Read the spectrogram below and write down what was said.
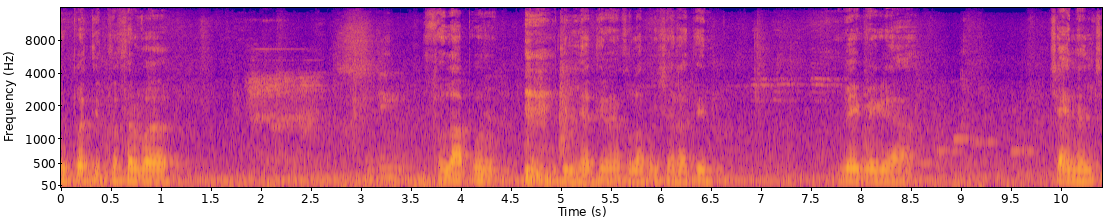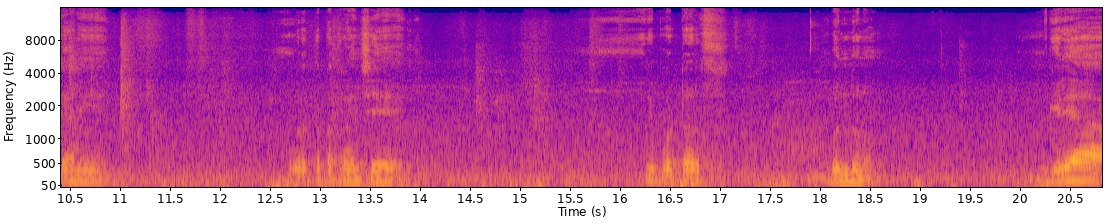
उपस्थित सर्व सोलापूर जिल्ह्यातील आणि सोलापूर शहरातील वेगवेगळ्या चॅनलचे आणि वृत्तपत्रांचे रिपोर्टर्स बंधूनो गेल्या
